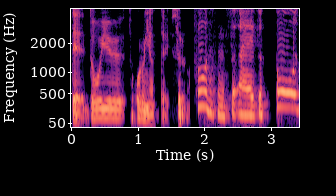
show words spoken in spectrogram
てどういうところにあったりするの？そうですね。えっ、ー、と、と、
